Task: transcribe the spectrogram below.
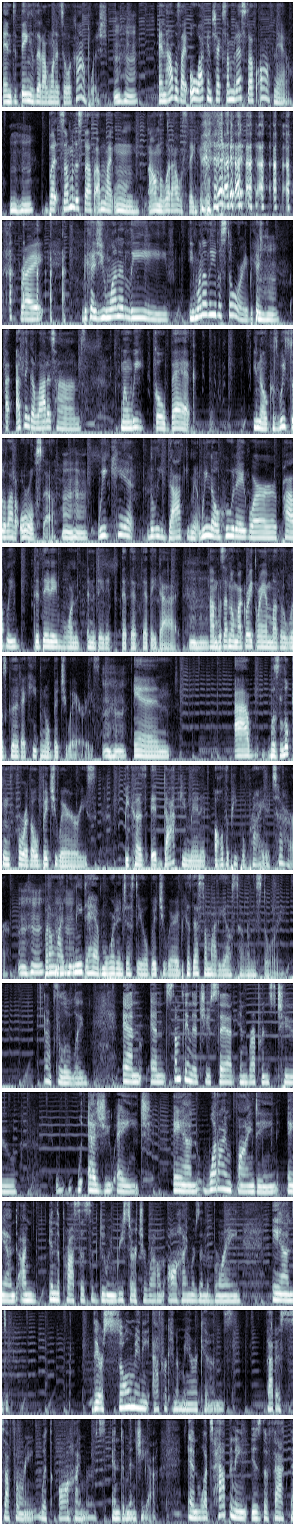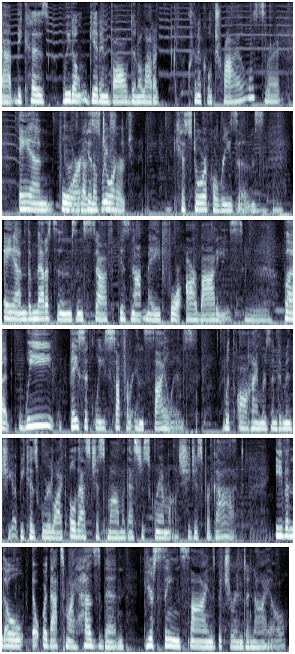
and the things that I wanted to accomplish. Mm-hmm. And I was like, oh, I can check some of that stuff off now. Mm-hmm. But some of the stuff, I'm like, mm, I don't know what I was thinking. right? Because you want to leave, you want to leave a story. Because I, I think a lot of times when we go back, you know, because we do a lot of oral stuff. Mm-hmm. We can't really document. We know who they were, probably the day they were born and the day that that, that, that they died. Um, because I know my great grandmother was good at keeping obituaries, and I was looking for the obituaries because it documented all the people prior to her. Mm-hmm, but I'm like, we need to have more than just the obituary because that's somebody else telling the story. Absolutely. And and something that you said in reference to as you age and what I'm finding and I'm in the process of doing research around Alzheimer's and the brain and there's so many African Americans that is suffering with Alzheimer's and dementia. And what's happening is the fact that because we don't get involved in a lot of clinical trials, Right. And for historic research. historical reasons. And the medicines and stuff is not made for our bodies. But we basically suffer in silence with alzheimer's and dementia because we're like oh that's just mama that's just grandma. She just forgot. Even though or that's my husband you're seeing signs but you're in denial.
